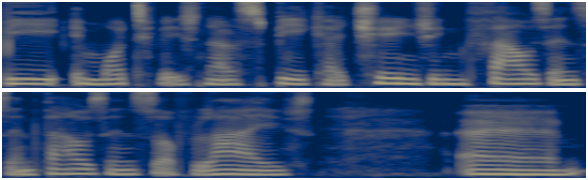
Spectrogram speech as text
be a motivational speaker, changing thousands and thousands of lives, um,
